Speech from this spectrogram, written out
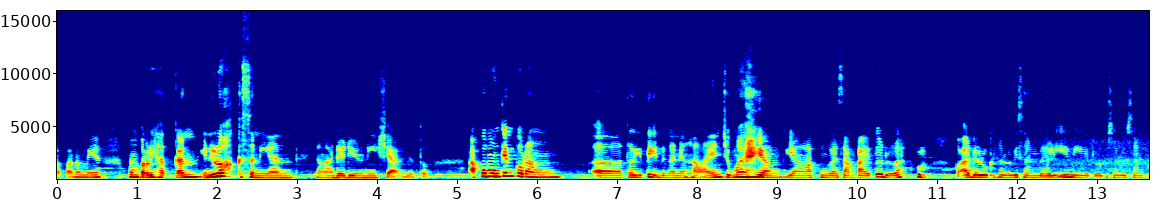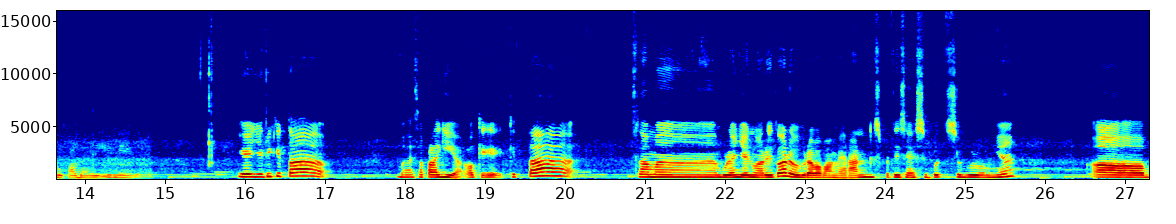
apa namanya memperlihatkan ini loh kesenian yang ada di Indonesia gitu. Aku mungkin kurang uh, teliti dengan yang hal lain. Cuma yang yang aku nggak sangka itu adalah uh, kok ada lukisan-lukisan Bali ini gitu lukisan-lukisan rupa Bali ini gitu. ya jadi kita bahas apa lagi ya? Oke kita selama bulan Januari itu ada beberapa pameran. Seperti saya sebut sebelumnya uh,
